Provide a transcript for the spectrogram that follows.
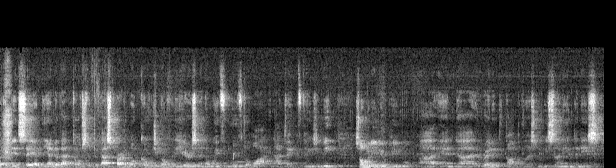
But I did say at the end of that toast that the best part about coaching over the years, and I know we've moved a lot and that type of thing, is you meet so many new people, uh, and uh, right at the top of the list would be Sonny and Denise.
